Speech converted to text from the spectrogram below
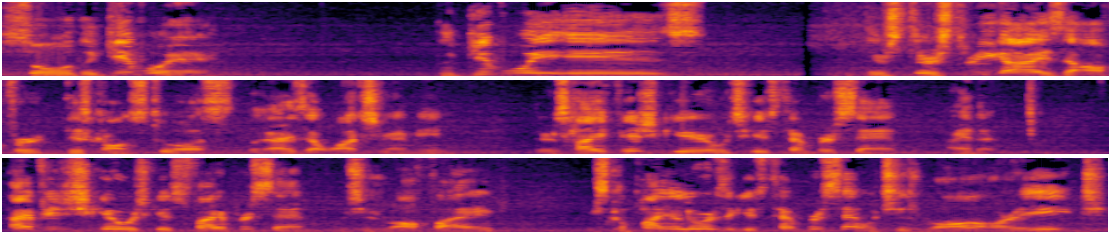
So the giveaway, the giveaway is there's there's three guys that offer discounts to us. The guys that watch watching, I mean, there's Hi Fish Gear, which gives 10%. And Hi Fish Gear, which gives 5%, which is raw five. There's Campania Lures that gives 10%, which is raw RH,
